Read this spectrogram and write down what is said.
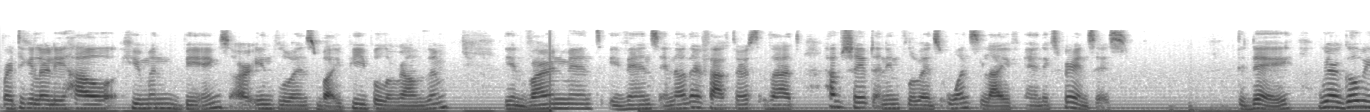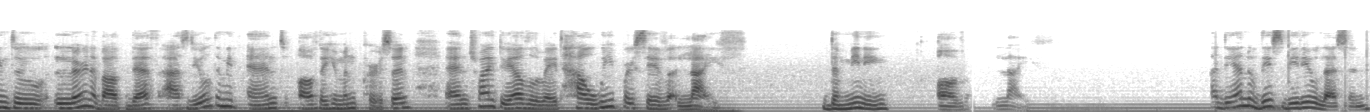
particularly how human beings are influenced by people around them, the environment, events, and other factors that have shaped and influenced one's life and experiences. Today, we are going to learn about death as the ultimate end of the human person and try to evaluate how we perceive life, the meaning of life. At the end of this video lesson,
